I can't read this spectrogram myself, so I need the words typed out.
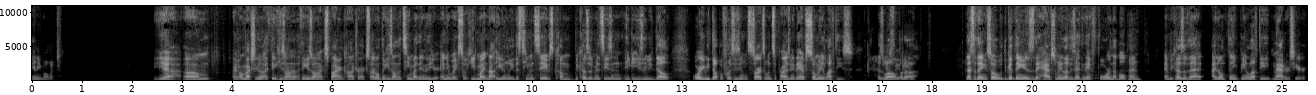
any moment? Yeah. Um, I'm actually gonna. I think he's on. I think he's on an expiring contract, so I don't think he's on the team by the end of the year anyway. So he might not even lead this team in saves come because of midseason. He could easily be dealt, or he'd be dealt before the season even starts. It wouldn't surprise me. They have so many lefties as Yes, well, but do. uh, that's the thing. So the good thing is they have so many lefties. I think they have four in that bullpen, and because of that, I don't think being a lefty matters here.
